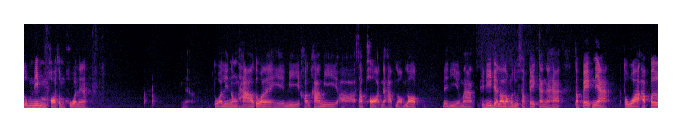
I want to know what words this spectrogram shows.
นุ่มนิ่มพอสมควรเลยนะเนี่ยตัวลิ้นรองเท้าตัวอะไรอย่างงี้มีค่อนข้างมีซัพพอร์ตนะครับล้อมรอบได้ดีมาก ทีนี้เดี๋ยวเราลองมาดูสเปคกันนะฮะสเปคเนี่ยตัว upper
